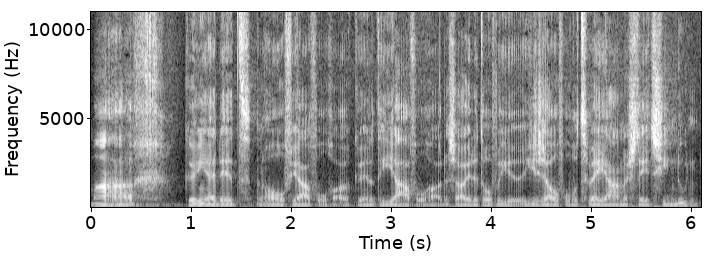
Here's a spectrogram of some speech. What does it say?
Maar kun jij dit een half jaar volhouden? Kun je het een jaar volhouden? Zou je dit over je, jezelf over twee jaar nog steeds zien doen?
